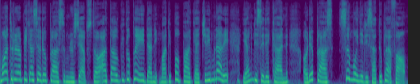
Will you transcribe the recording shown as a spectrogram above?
Muat turun aplikasi Audio Plus menerusi App Store atau Google Play dan nikmati pelbagai ciri menarik yang disediakan. Audio Plus, semuanya di satu platform.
